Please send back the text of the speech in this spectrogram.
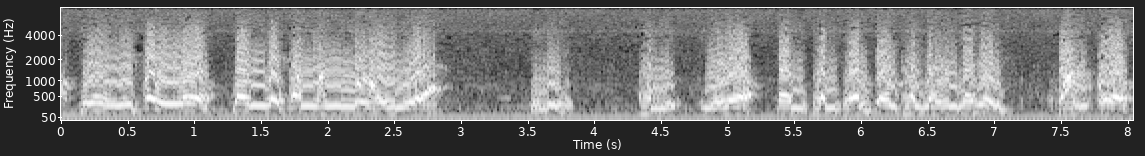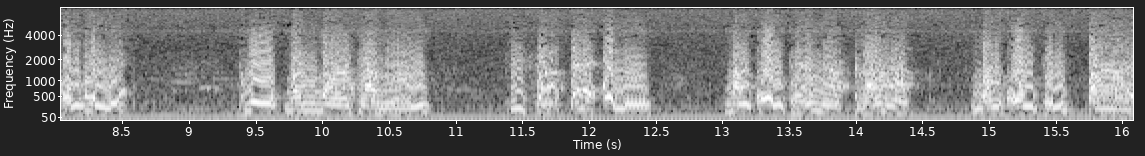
ธอย่างนี้ก็โลภเป็นเลยกำลังเมาเนี่ยนี่ท่านโลภเป็นผลผลจนพยายามไปด้วยความโกรธของท่านเนี่ยถูกบรรดาทหารที่สาแตกก็มีบางคนแขนหักขาหักบางคนถึงตาย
